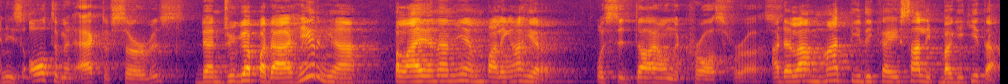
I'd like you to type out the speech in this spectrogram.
And his ultimate act of service Dan juga pada akhirnya pelayanannya yang paling akhir was to die on the cross for us. adalah mati di kayu salib bagi kita.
